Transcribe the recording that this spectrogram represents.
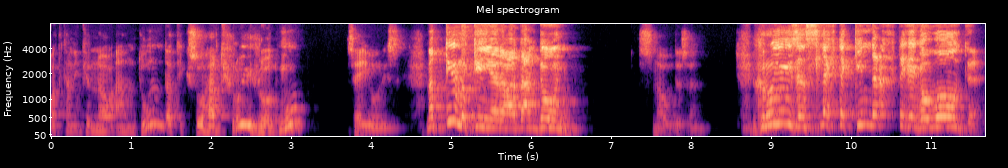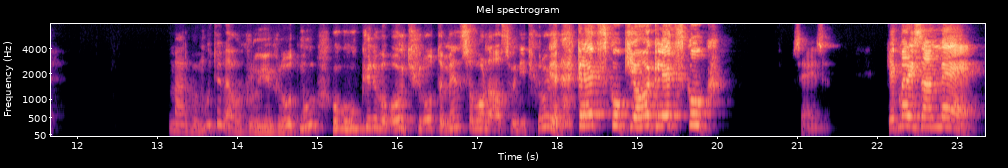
wat kan ik er nou aan doen dat ik zo hard groei, grootmoe? zei Joris. Natuurlijk kun je er wat aan doen, snauwde ze. Groeien is een slechte kinderachtige gewoonte. Maar we moeten wel groeien, grootmoe. Hoe, hoe kunnen we ooit grote mensen worden als we niet groeien? Kletskoek, jongen, kletskoek, zei ze. Kijk maar eens naar mij.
